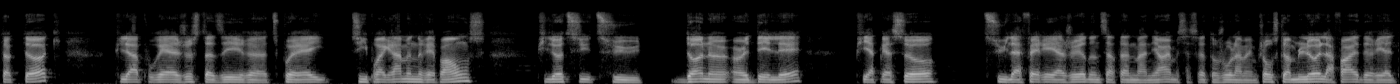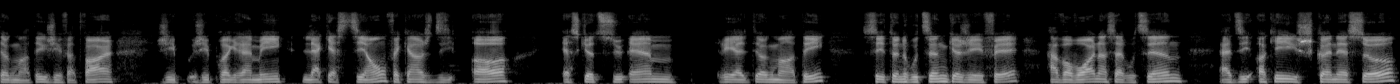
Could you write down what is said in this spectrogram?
toc-toc. Puis là, elle pourrait juste te dire, euh, tu pourrais, tu y programmes une réponse. Puis là, tu, tu donnes un, délai. Puis après ça, tu la fais réagir d'une certaine manière, mais ça serait toujours la même chose. Comme là, l'affaire de réalité augmentée que j'ai fait faire, j'ai programmé la question. Fait quand je dis Ah, est-ce que tu aimes réalité augmentée? C'est une routine que j'ai fait. Elle va voir dans sa routine. Elle dit OK, je connais ça.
